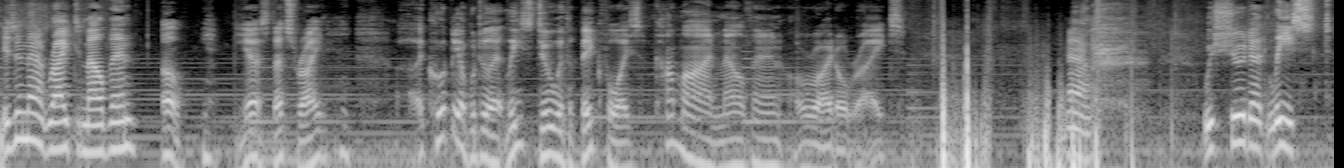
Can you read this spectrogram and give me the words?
Isn't that right, Melvin? Oh, yes, that's right. I could be able to at least do with a big voice. Come on, Melvin. Alright, alright. Now, we should at least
